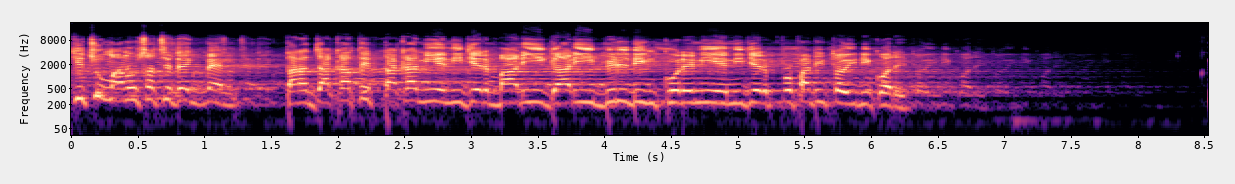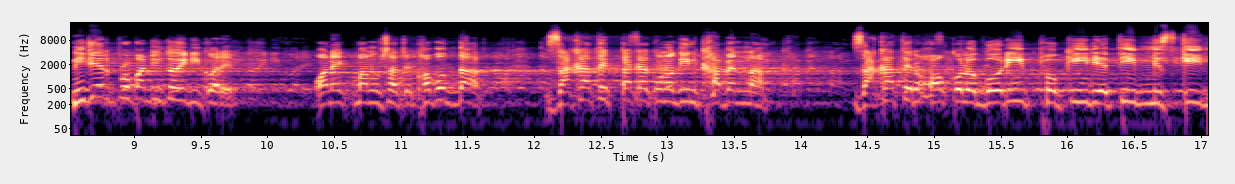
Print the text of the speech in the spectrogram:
কিছু মানুষ আছে, দেখবেন, তারা জাকাতের টাকা নিয়ে নিজের বাড়ি, গাড়ি বিল্ডিং করে নিয়ে নিজের প্রপার্টি তৈরি করে। নিজের প্রপার্টি তৈরি করে। অনেক মানুষ আছে, খবরদার, জাকাতের টাকা কোনোদিন খাবেন না। জাকাতের হক হলো গরিব, ফকির, এতিম, মিসকিন।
